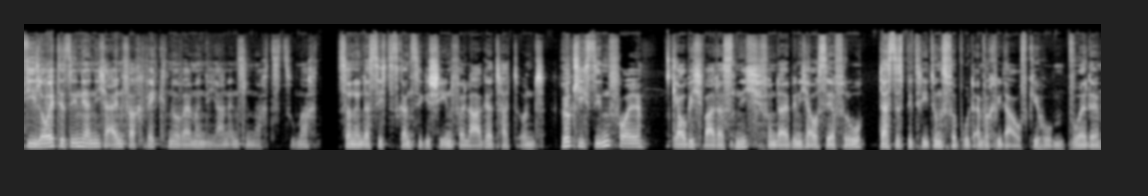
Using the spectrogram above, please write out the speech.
die Leute sind ja nicht einfach weg, nur weil man die Janinsel nachts zumacht, sondern dass sich das ganze Geschehen verlagert hat und wirklich sinnvoll, glaube ich, war das nicht. Von daher bin ich auch sehr froh, dass das Betretungsverbot einfach wieder aufgehoben wurde.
